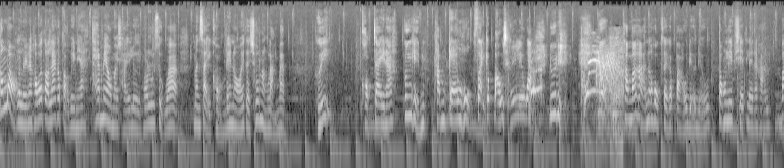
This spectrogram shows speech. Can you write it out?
ต้องบอกกันเลยนะคะว่าตอนแรกกระเป๋าใบนี้แทบไม่เอามาใช้เลย เพราะรู้สึกว่ามันใส่ของได้น้อยแต่ช่วงหลังๆ แบบ เฮ้ยขอบใจนะ เพิ่งเห็นทำแกงหกใส่กระเป๋าเฉยเลยว่ะดูดิเนี่ยทำอาหารหกใส่กระเป๋าเดี๋ยวเดี๋ยวต้องรีบเช็ดเลยนะคะ ใบ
